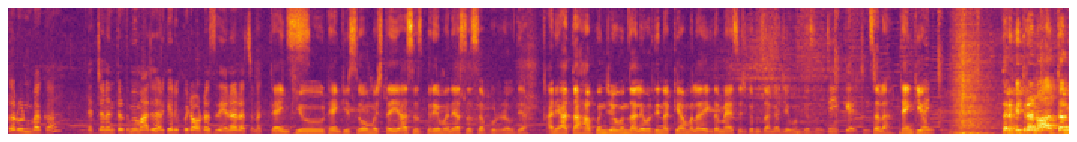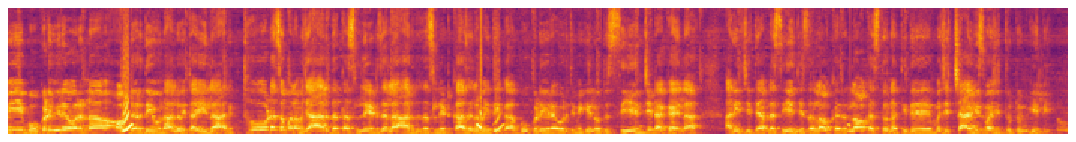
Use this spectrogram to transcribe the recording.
करून बघा. त्याच्यानंतर तुम्ही माझ्यासारखे रिपीट ऑर्डर्स देणारच नक्की थँक्यू थँक्यू सो मच ताई. असंच प्रेम आणि असंच सपोर्ट राहू द्या. आणि आता हा पण जेवण झाल्यावरती नक्की आम्हाला एकदा मेसेज करून सांगा जेवण कसं आहे. ठीक आहे ठीक चला थँक्यू थँक्यू तर मित्रांनो आता मी बोकडविऱ्यावरनं ऑर्डर देऊन आलोय ताईला. आणि थोडासा मला म्हणजे अर्धा तास लेट झाला. अर्धा तास लेट का झाला माहितीये का? बोकडविऱ्यावरती मी गेलो होतो सीएनजी टाकायला. आणि जिथे आपला सीएनजीचा लॉकर लॉक असतो ना तिथे म्हणजे चावीच माझी तुटून गेली. हो.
